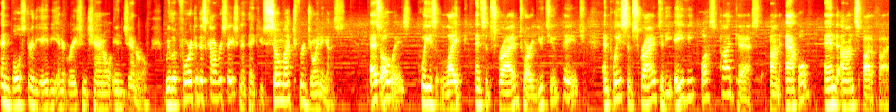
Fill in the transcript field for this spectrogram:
and bolster the AV integration channel in general. We look forward to this conversation and thank you so much for joining us. As always, please like and subscribe to our YouTube page and please subscribe to the AV Plus podcast on Apple and on Spotify.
